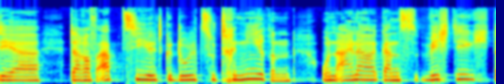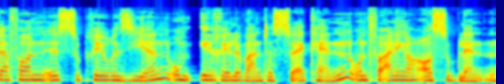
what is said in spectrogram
der darauf abzielt, Geduld zu trainieren. Und einer ganz wichtig davon ist zu priorisieren, um Irrelevantes zu erkennen und vor allen Dingen auch auszublenden.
